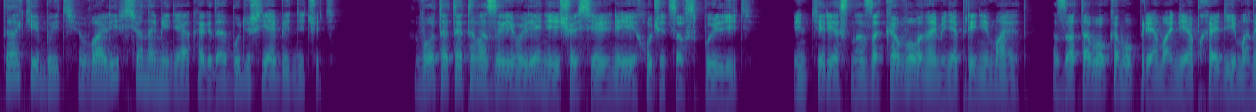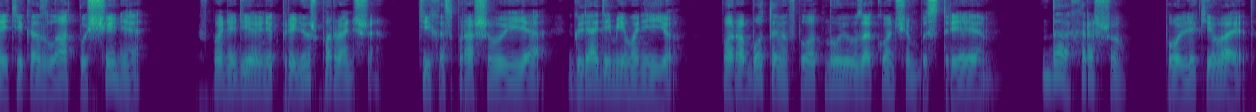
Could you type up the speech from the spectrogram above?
Так и быть, вали все на меня, когда будешь ябедничать. Вот от этого заявления еще сильнее хочется вспылить. Интересно, за кого она меня принимает? За того, кому прямо необходимо найти козла отпущения? «В понедельник придешь пораньше?» – тихо спрашиваю я, глядя мимо нее. «Поработаем вплотную, закончим быстрее». «Да, хорошо», – Полли кивает.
